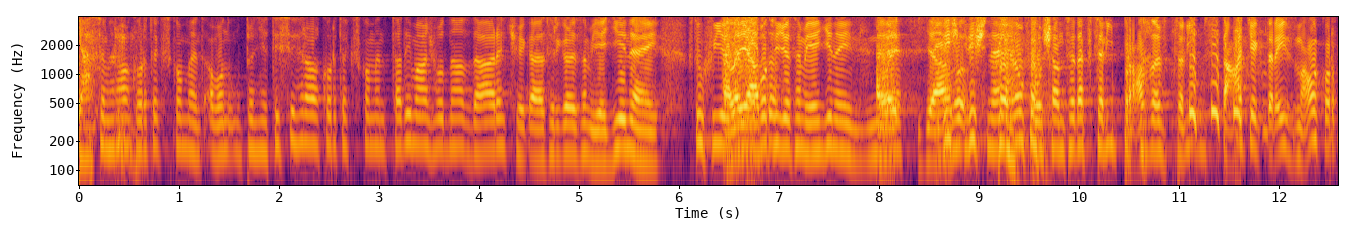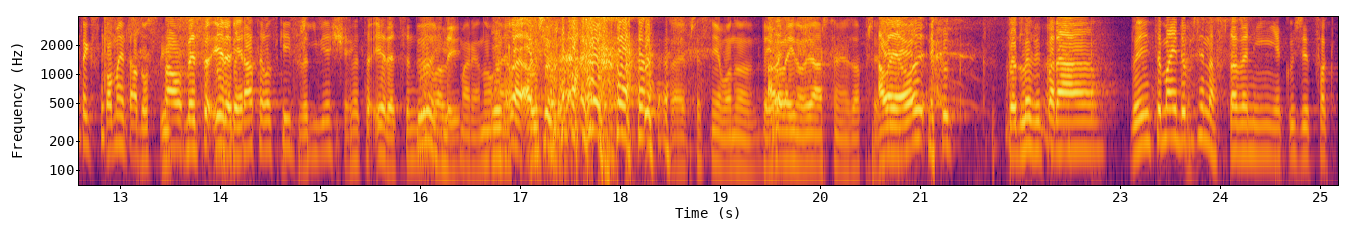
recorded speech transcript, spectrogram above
já jsem hrál Cortex Comment a on úplně, ty si hrál Cortex Comment, tady máš od nás dáreček. A já si říkal, že jsem jedinej. V tu chvíli Ale jsem já měl to- pocit, že jsem jedinej. Ne, Ale já když, ho- když ne jenom v Olšance, tak v celý Praze, v celém státě, který znal Cortex Comment a dostal Jsme to i re- sběratelský Jsme, přívěšek. jsme to i recenzovali. Ježišmarja, no, ale, a už, To je přesně ono, bývalý novinář se nezapře. ale jo, jako, tohle vypadá, oni to mají dobře nastavený, jakože fakt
